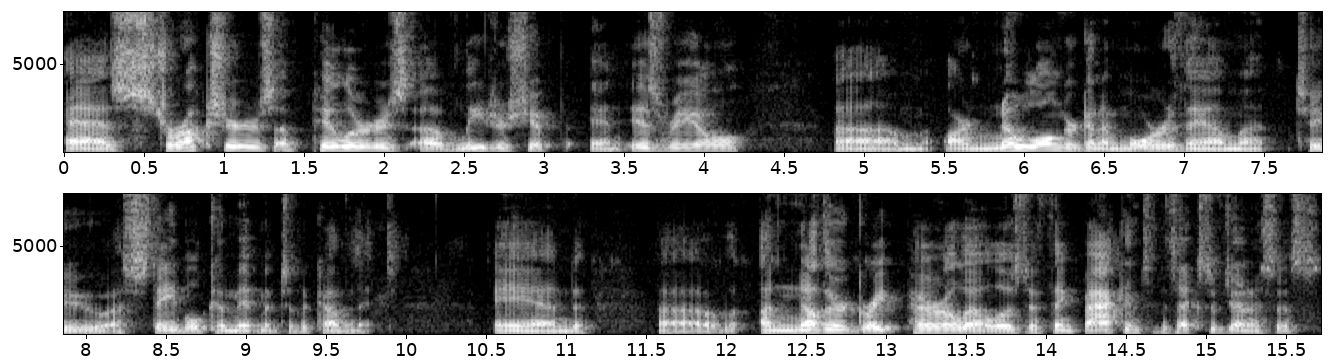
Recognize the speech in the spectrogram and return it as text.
as structures of pillars of leadership in Israel um, are no longer going to moor them to a stable commitment to the covenant. And uh, another great parallel is to think back into the text of Genesis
